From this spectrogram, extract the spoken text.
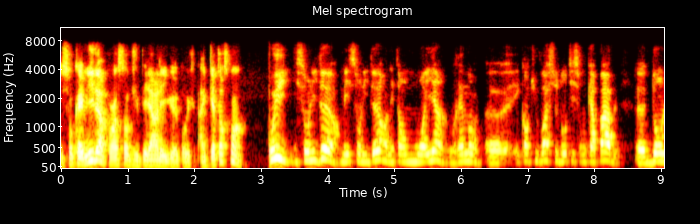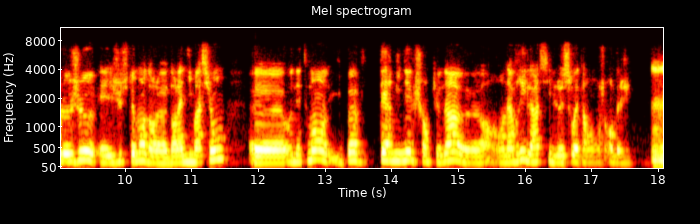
ils, sont quand même leaders pour l'instant du Jupiler League, Bruges, avec 14 points. Oui, ils sont leaders, mais ils sont leaders en étant moyens, vraiment. Euh, et quand tu vois ce dont ils sont capables euh, dans le jeu et justement dans l'animation, honnêtement, ils peuvent terminer le championnat euh, en avril, hein, s'ils le souhaitent en, Belgique. Mm.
